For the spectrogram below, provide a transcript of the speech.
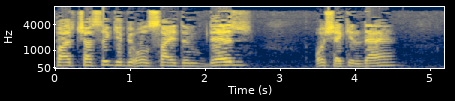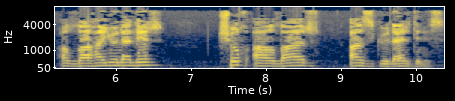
parçası gibi olsaydım der, o şekilde Allah'a yönelir, çok ağlar, az gülerdiniz.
